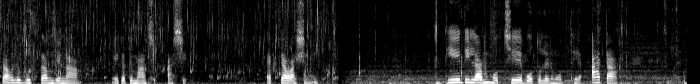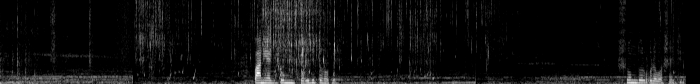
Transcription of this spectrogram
তাহলে বুঝতাম যে না এটাতে মাছ আসে। একটাও আসে নাই। দিয়ে দিলাম হচ্ছে বোতলের মধ্যে আটা। পানি একদম ভরে দিতে হবে। সুন্দর করে বসাই দিও।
